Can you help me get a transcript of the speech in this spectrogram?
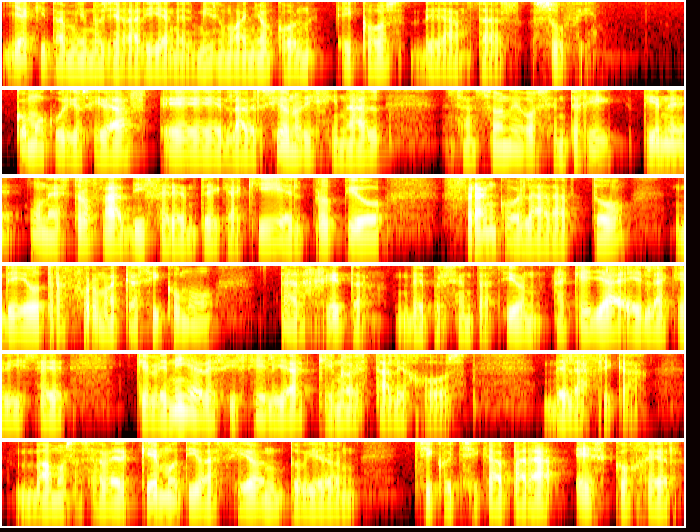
y aquí también nos llegaría en el mismo año con Ecos de danzas sufi. Como curiosidad, eh, la versión original, Sansón Egocentri, tiene una estrofa diferente que aquí el propio Franco la adaptó de otra forma, casi como tarjeta de presentación, aquella en la que dice que venía de Sicilia, que no está lejos del África. Vamos a saber qué motivación tuvieron chico y chica para escoger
